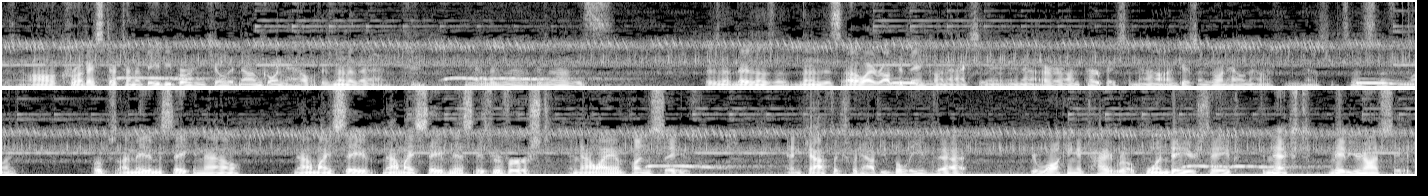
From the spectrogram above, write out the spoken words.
there's no oh crud! I stepped on a baby bird and killed it. Now I'm going to hell. There's none of that. You know, there's none there's none of this. There's, no, there's none of this. Oh, I robbed a bank on accident and or on purpose, and now I guess I'm going to hell now. You know, it's, it's nothing like. Oops, I made a mistake, and now, now my save, now my saveness is reversed, and now I am unsaved and Catholics would have you believe that you're walking a tightrope. One day you're saved, the next, maybe you're not saved.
